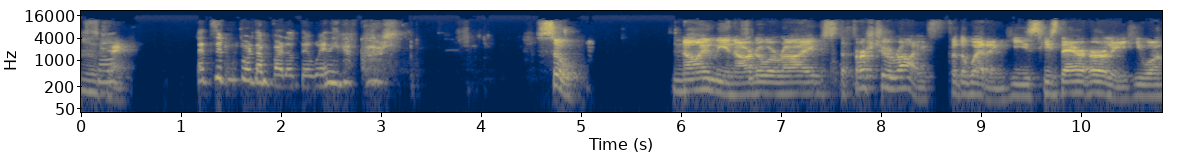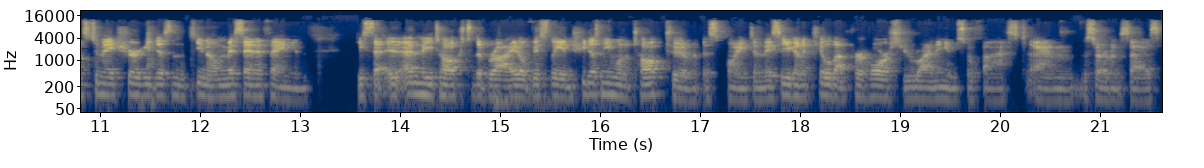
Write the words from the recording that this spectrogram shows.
so okay. that's the important part of the wedding of course so now Leonardo arrives, the first to arrive for the wedding. He's he's there early. He wants to make sure he doesn't, you know, miss anything. And he said, and he talks to the bride, obviously, and she doesn't even want to talk to him at this point. And they say, "You're going to kill that poor horse. You're riding him so fast." Um, the servant says,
